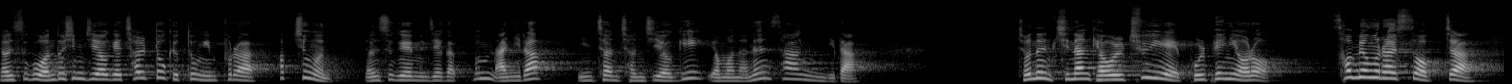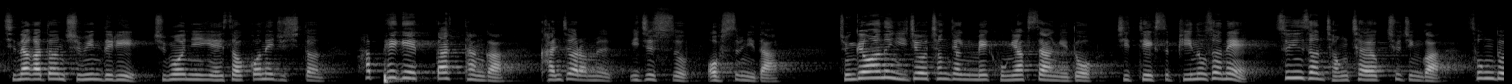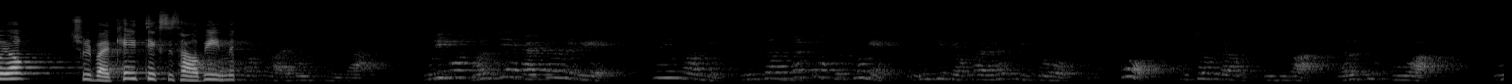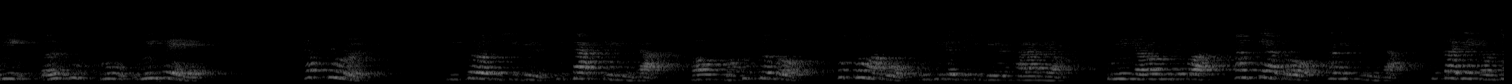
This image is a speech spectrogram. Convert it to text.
연수구 원도심 지역의 철도 교통 인프라 확충은 연수구의 문제가 뿐 아니라 인천 전 지역이 염원하는 사항입니다. 저는 지난 겨울 추위에 볼펜이 얼어 서명을 할 수 없자 지나가던 주민들이 주머니에서 꺼내주시던 핫팩의 따뜻함과 간절함을 잊을 수 없습니다. 존경하는 이재호 청장님의 공약사항에도 GTX B노선의 수인선 정차역 추진과 송도역 출발 KTX 사업이 있는 9와 우리 연수부 의회에 협조를 이끌어 주시길 부탁드립니다. 더욱 적극적으로 소통하고 움직여 주시길 바라며 국민 여러분들과 함께하도록 하겠습니다. 끝까지 경찰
